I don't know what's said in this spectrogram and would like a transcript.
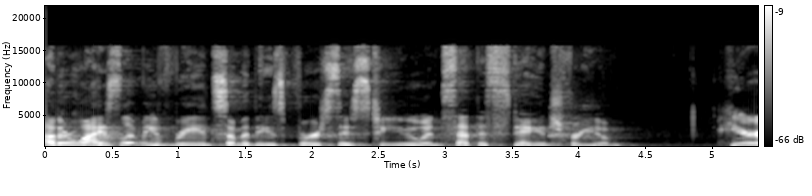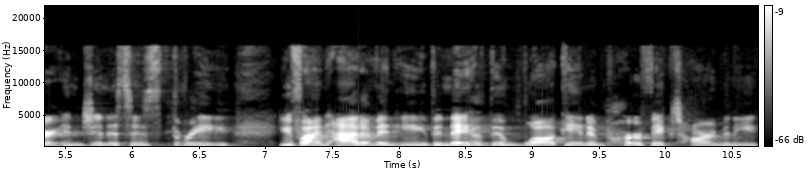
Otherwise, let me read some of these verses to you and set the stage for you. Here in Genesis 3, you find Adam and Eve, and they have been walking in perfect harmony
